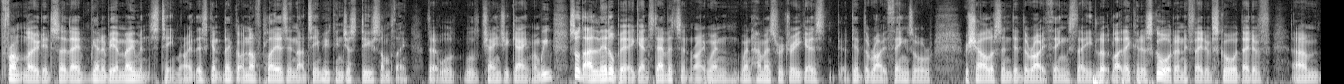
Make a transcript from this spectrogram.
front loaded, so they're going to be a moments team, right? Going, they've got enough players in that team who can just do something that will, will change a game, and we saw that a little bit against Everton, right? When when James Rodriguez did the right things or Richarlison did the right things, they looked like they could have scored, and if they'd have scored, they'd have um,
